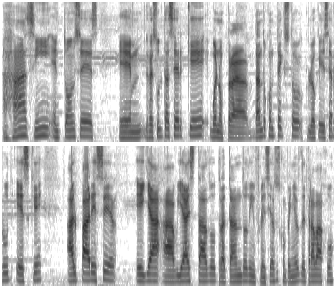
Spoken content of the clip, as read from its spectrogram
Ajá, sí, entonces em, resulta ser que, bueno, para, dando contexto, lo que dice Ruth es que al parecer ella había estado tratando de influenciar a sus compañeros de trabajo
